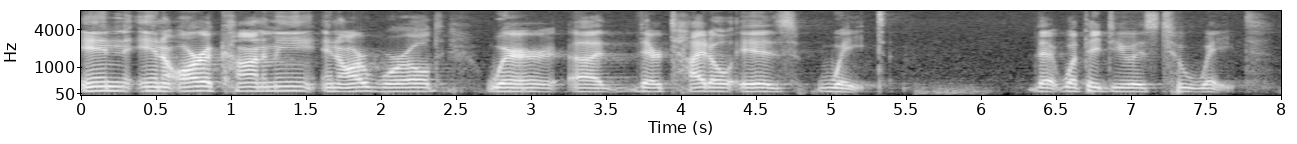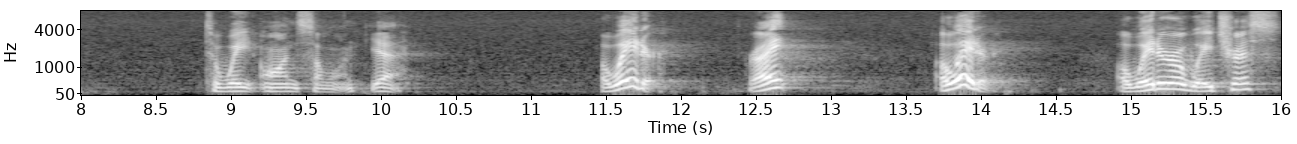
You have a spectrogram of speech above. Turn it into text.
in, in our economy, in our world, where uh, their title is wait? That what they do is to wait, to wait on someone. Yeah. A waiter, right? A waiter. A waiter, a waitress,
